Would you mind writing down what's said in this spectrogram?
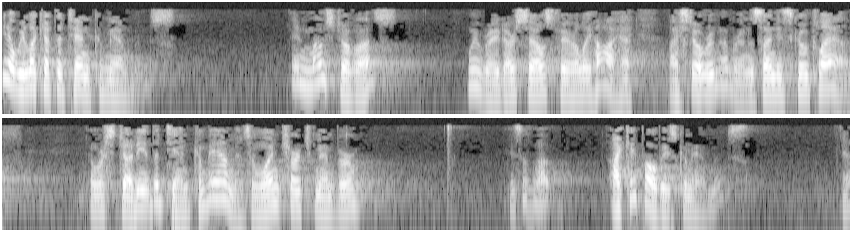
You know, we look at the Ten Commandments, and most of us we rate ourselves fairly high. I, I still remember in a Sunday school class, and we're studying the Ten Commandments. And one church member, he said, Well, I keep all these commandments. Yeah,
